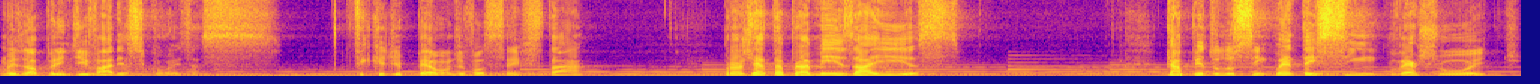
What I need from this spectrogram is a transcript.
mas eu aprendi várias coisas. Fique de pé onde você está. Projeta para mim Isaías, capítulo 55, verso 8.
